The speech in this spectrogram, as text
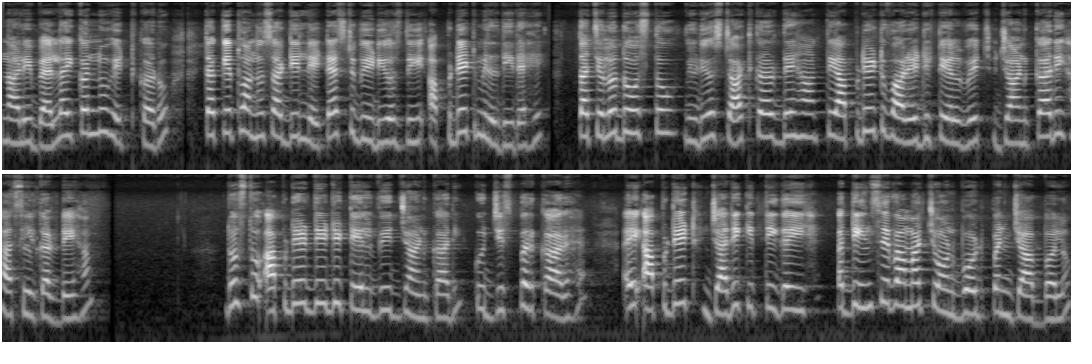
ਨਾਲ ਹੀ ਬੈਲ ਆਈਕਨ ਨੂੰ ਹਿੱਟ ਕਰੋ, ਤਾਂ ਕਿ ਤੁਹਾਨੂੰ ਸਾਡੀ ਲੇਟੈਸਟ ਵੀਡੀਓਜ਼ ਦੀ ਅਪਡੇਟ ਮਿਲਦੀ ਰਹੇ। ਤਾਂ ਚਲੋ ਦੋਸਤੋ ਵੀਡੀਓ ਸਟਾਰਟ ਕਰਦੇ ਹਾਂ ਤੇ ਅਪਡੇਟ ਬਾਰੇ ਡਿਟੇਲ ਵਿੱਚ ਜਾਣਕਾਰੀ ਹਾਸਲ ਕਰਦੇ ਹਾਂ। ਦੋਸਤੋ ਅਪਡੇਟ ਦੀ ਡਿਟੇਲ ਵਿੱਚ ਜਾਣਕਾਰੀ ਕੁਝ ਜਿਸ ਪ੍ਰਕਾਰ ਹੈ ਇਹ ਅਪਡੇਟ ਜਾਰੀ ਕੀਤੀ ਗਈ ਅਧੀਨ ਸੇਵਾਵਾਂ ਚੋਣ ਬੋਰਡ ਪੰਜਾਬ ਵੱਲੋਂ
